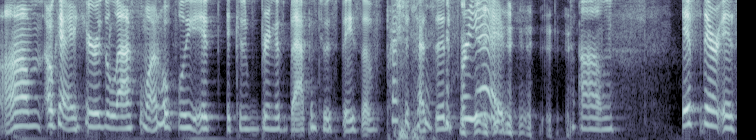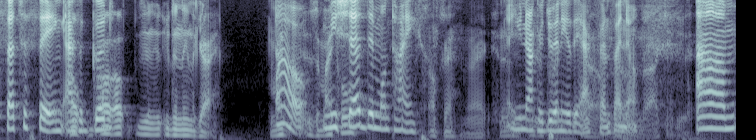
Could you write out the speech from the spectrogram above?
Um. Okay. Here's the last one. Hopefully, it it can bring us back into a space of pressure tested for yay. Um, if there is such a thing as a good Oh, oh, you didn't name the guy. Mike- oh, is? Michel de Montaigne. Okay, all right. And You're not gonna do any of the accents. I know. No, I can't do that. Um,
